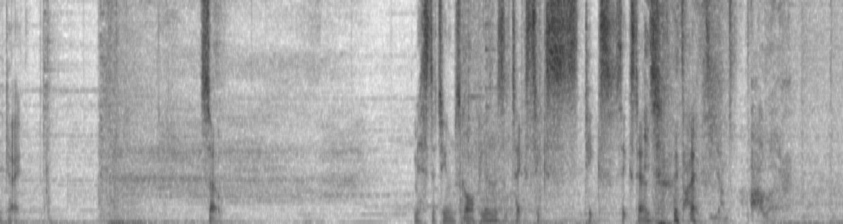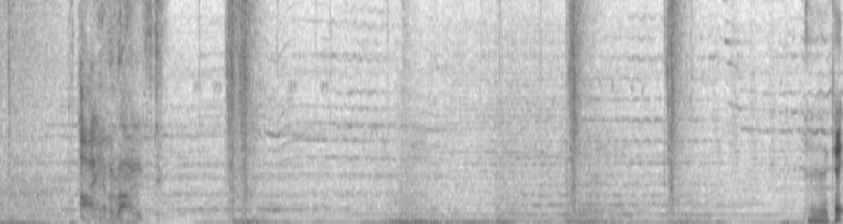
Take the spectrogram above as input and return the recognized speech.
Okay. So, Mr. Tomb Scorpions it takes six, takes six turns. Power. I have arrived. okay.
